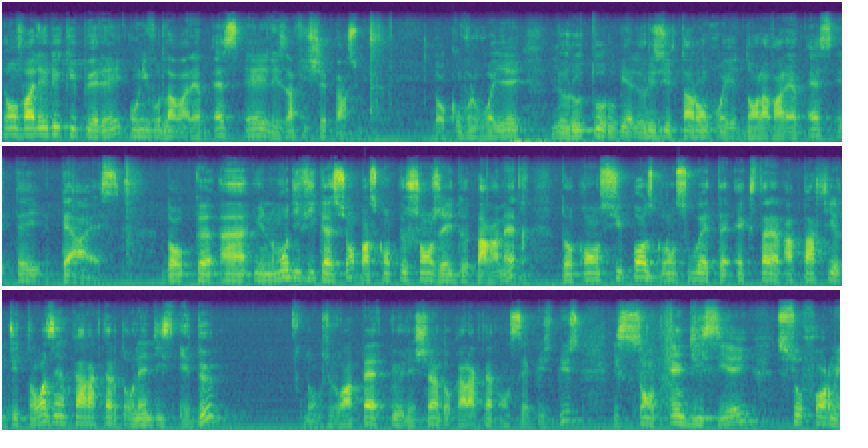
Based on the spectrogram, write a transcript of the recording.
et on va les récupérer au niveau de la variable S et les afficher par suite. Donc, comme vous le voyez, le retour ou bien le résultat renvoyé dans la variable S était PAS. Donc, euh, une modification parce qu'on peut changer de paramètre. Donc, on suppose que l'on souhaite extraire à partir du troisième caractère dont l'indice est 2. Donc, je vous rappelle que les chaînes de caractères en C++, ils sont indiciés sous forme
